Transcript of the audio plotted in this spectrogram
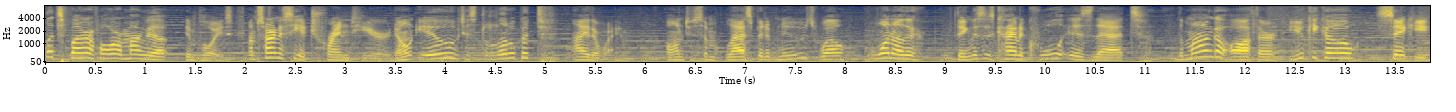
let's fire off all our manga employees. I'm starting to see a trend here, don't you? Just a little bit. Either way. On to some last bit of news. Well, one other thing, this is kind of cool, is that the manga author Yukiko Seki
